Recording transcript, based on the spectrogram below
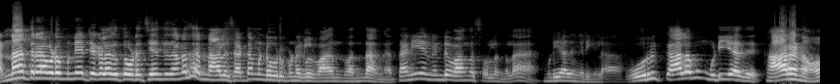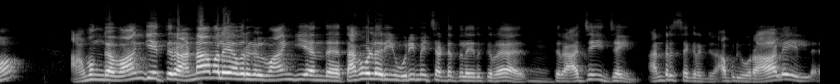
அண்ணா திராவிட முன்னேற்ற கழகத்தோட சேர்ந்து தானே சார் நாலு சட்டமன்ற உறுப்பினர்கள் வந்தாங்க. தனியே நின்று வாங்க சொல்லுங்களேன். முடியாதுங்கிறீங்களா? ஒரு காலமும் முடியாது. காரணம் அவங்க வாங்கிய திரு அண்ணாமலை அவர்கள் வாங்கிய அந்த தகவல் அறியும் உரிமை சட்டத்தில் இருக்கிற. திரு அஜய் ஜெயின் அண்டர் செக்ரட்டரி அப்படி ஒரு ஆளே இல்லை.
